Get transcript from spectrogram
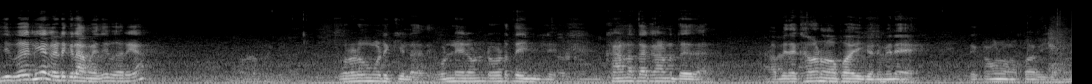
இது வேறையா? எடுக்கலாமா இது? வேறையா? ஒரடவும் எடுக்கல அது. ஒன்றில் ஒன்றோட தைம் இல்லை. காணத்தா காணத்தது தான் அப்போ இதை கவனமாக பாவிக்கணும் மேனே இதை கவனமாக பாவிக்கணும்.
